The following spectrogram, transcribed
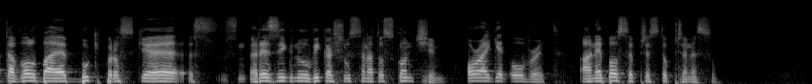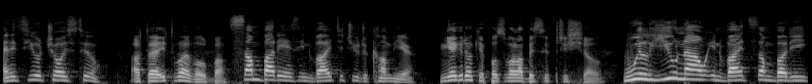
ta volba je buď prostě rezignu, vykašlu se na to, skončím. or I get over it. A nebo se přesto přenesu. And it's your choice too. A to je i tvoje volba. Somebody has invited you to come here. Někdo tě pozval, aby si přišel. Will you now invite somebody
